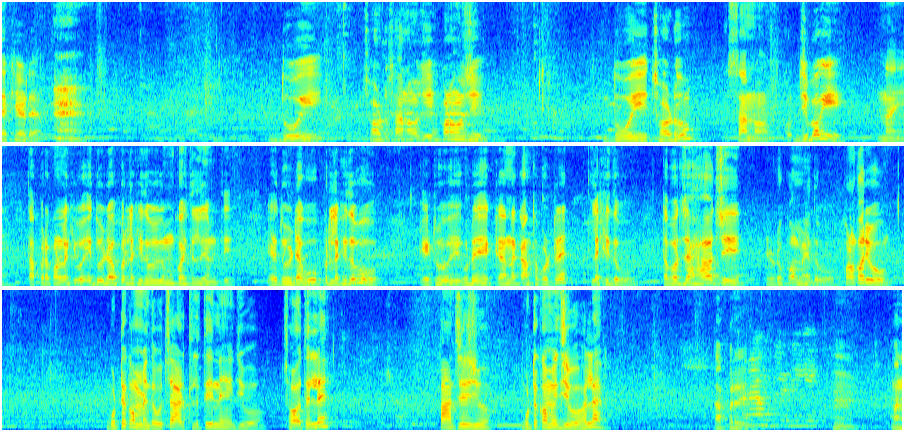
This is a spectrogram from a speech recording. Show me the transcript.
देखिए दुई छु सान हो कौन हो दुई छु सान जीव कि नाई कौन लिख दुईटा लिखीद मुझे ए दुईटा को लिखीदेबू यू गोटे एक कांथपटे लिखीदेबु तप जहाँ अच्छी गोटे कमेदेव कौन करू गोटे कमेदेव चार थी तीन ही छे पाँच हो गए कमे जीव है मान हम्म।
